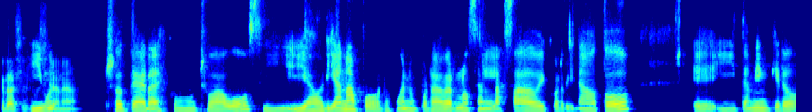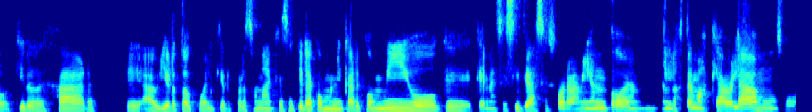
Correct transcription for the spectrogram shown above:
Gracias, Luciana yo te agradezco mucho a vos y, a Oriana por, bueno, por habernos enlazado y coordinado todo. Eh, y también quiero, quiero dejar eh, abierto a cualquier persona que se quiera comunicar conmigo, que, que necesite asesoramiento en, en, los temas que hablamos o,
